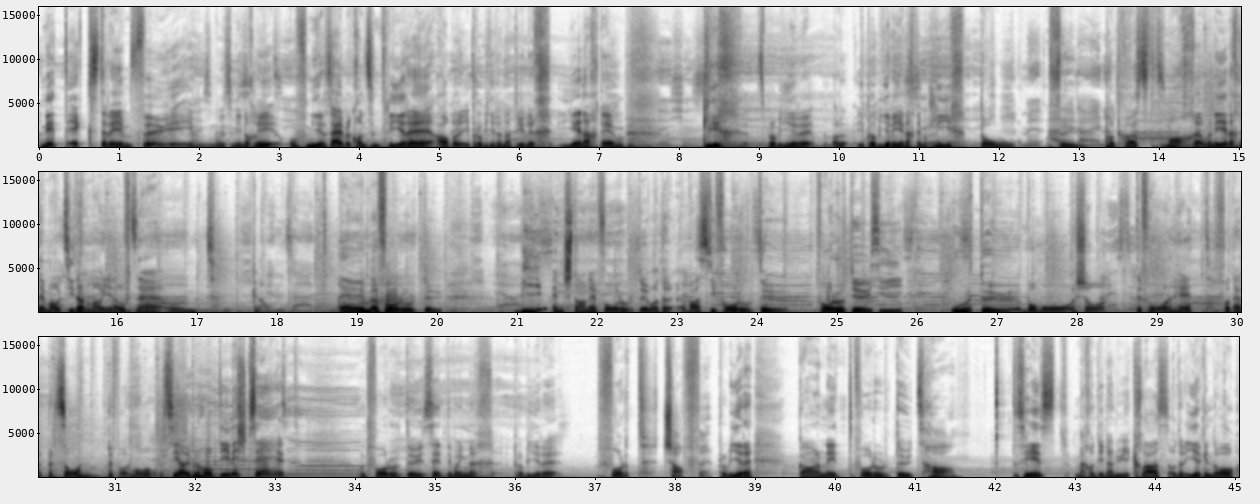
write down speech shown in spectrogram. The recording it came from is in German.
Nicht extrem viel, ich muss mich noch ein bisschen auf mir selber konzentrieren, aber ich probiere natürlich je nachdem gleich zu probieren, also ich probiere je nachdem gleich toll viel Podcasts zu machen. Und wenn ich je nachdem mal Zeit habe, mal einen aufzunehmen und genau. Ähm, Vorurteil. Wie entstehen Vorurteile oder was sind Vorurteile? Vorurteile sind Urteil, wo man schon davor hat, von der Person, bevor man sie ja überhaupt einmal gesehen hat. Und Vorurteile sollte man eigentlich probieren fortzuschaffen. Probieren gar nicht Vorurteile zu haben. Das heisst, man kommt in eine neue Klasse oder irgendwo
